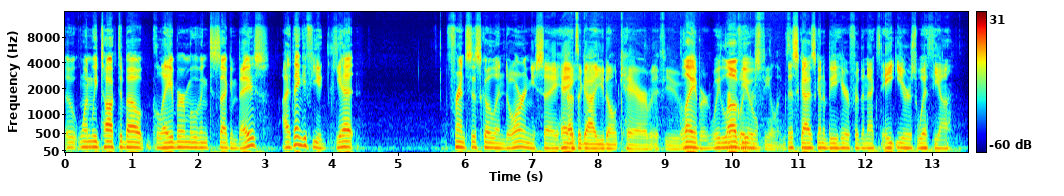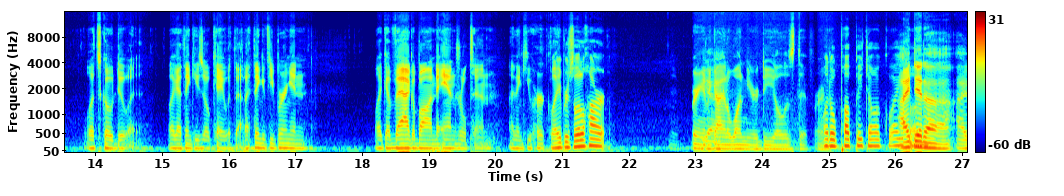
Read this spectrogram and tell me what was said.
uh, when we talked about Gleyber moving to second base. I think if you get Francisco Lindor and you say, "Hey, That's a guy you don't care if you Gleyber, we love you. Gleyber's feelings. This guy's going to be here for the next eight years with you. Let's go do it." Like I think he's okay with that. I think if you bring in like a vagabond Andrelton, I think you hurt Gleyber's little heart. bringing Yeah. a guy in a one-year deal is different. Little puppy dog Gleyber. I did. Uh, I,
